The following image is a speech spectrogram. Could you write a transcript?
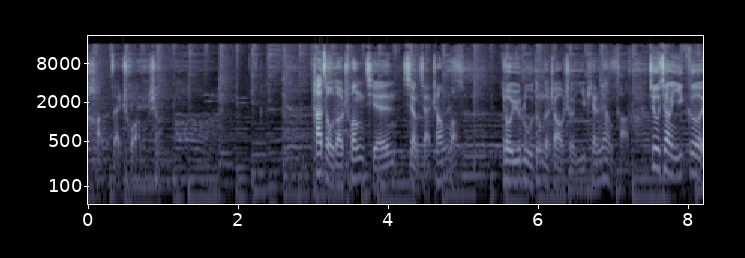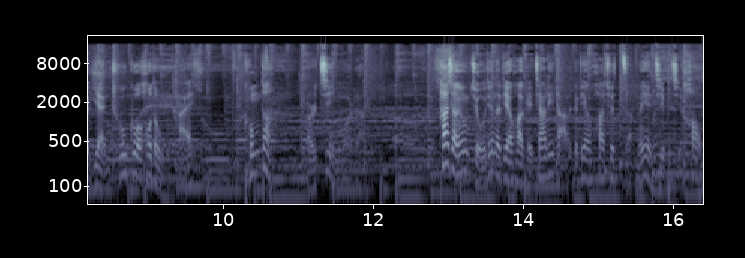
躺在床上。他走到窗前，向下张望。由于路灯的照射，一片亮堂，就像一个演出过后的舞台，空荡而寂寞。他想用酒店的电话给家里打了个电话，却怎么也记不起号码。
